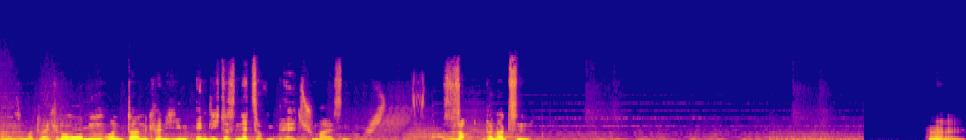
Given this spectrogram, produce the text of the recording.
Und dann sind wir gleich wieder oben und dann kann ich ihm endlich das Netz auf den Pelz schmeißen. So, benutzen. Hm.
